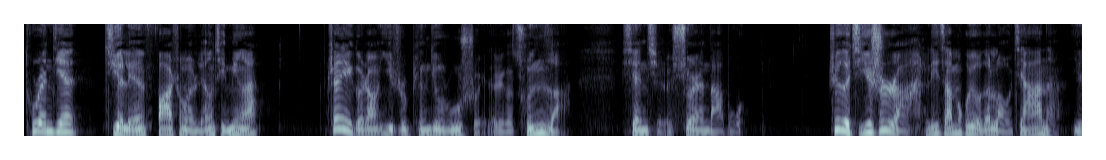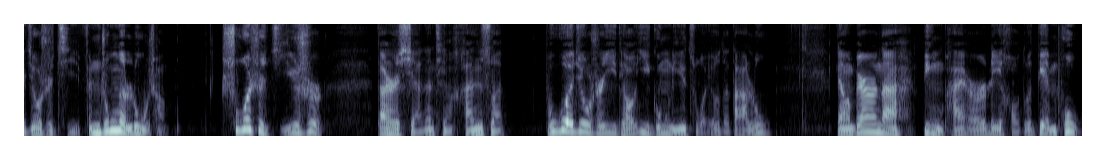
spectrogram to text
突然间接连发生了两起命案，这个让一直平静如水的这个村子啊，掀起了轩然大波。这个集市啊，离咱们鬼友的老家呢，也就是几分钟的路程。说是集市，但是显得挺寒酸。不过就是一条一公里左右的大路，两边呢并排而立好多店铺。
